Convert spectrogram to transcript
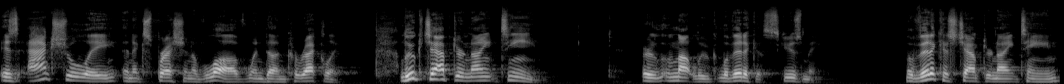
is actually an expression of love when done correctly. Luke chapter 19, or not Luke, Leviticus, excuse me. Leviticus chapter 19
